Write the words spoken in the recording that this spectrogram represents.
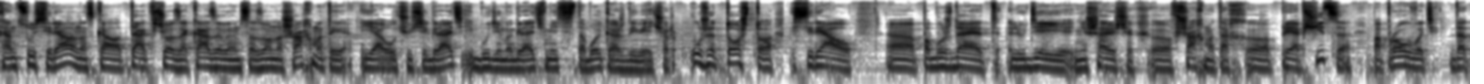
Концу сериала она сказала, так, все, заказываем сезона шахматы, я учусь играть и будем играть вместе с тобой каждый вечер. Уже то, что сериал э, побуждает людей, не шарящих э, в шахматах, э, приобщиться, попробовать да,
